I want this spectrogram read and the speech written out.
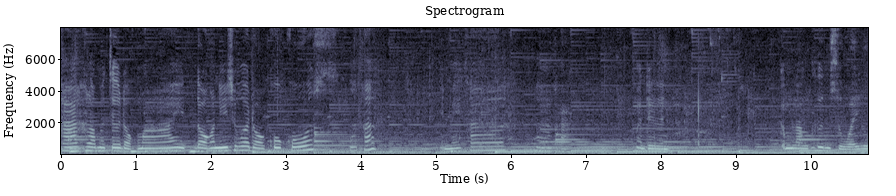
คะ เรามาเจอดอกไม้ ดอกอันนี้ชื่อว่าดอกโคโคสนะคะ เห็นไหมคะมาค่ะ มาเดินกำลังขึ้นสวยเล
